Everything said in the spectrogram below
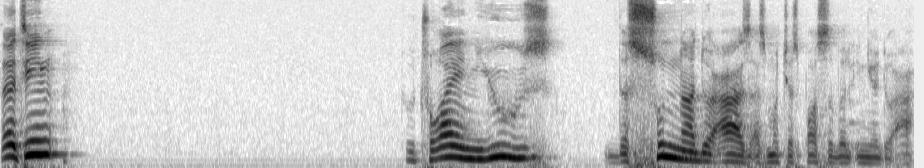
13. To try and use the sunnah du'as as much as possible in your dua.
